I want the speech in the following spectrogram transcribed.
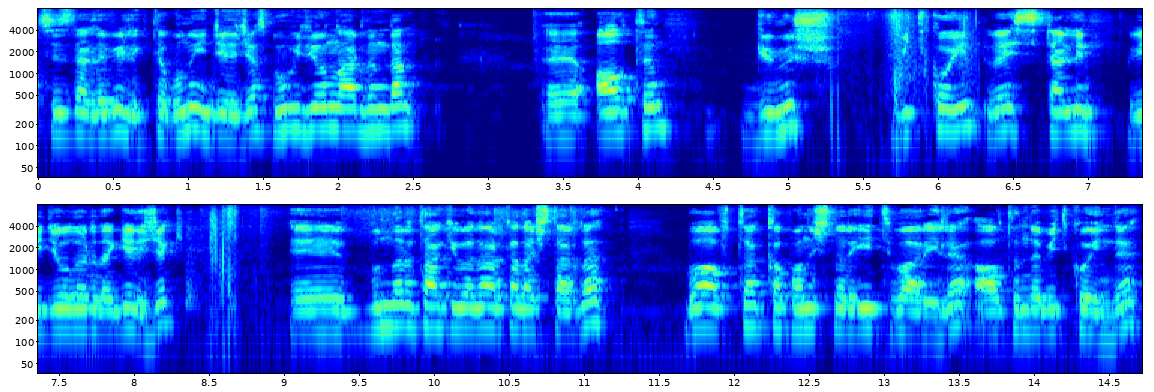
Sizlerle birlikte bunu inceleyeceğiz. Bu videonun ardından e, altın, gümüş, bitcoin ve sterlin videoları da gelecek. E, bunları takip eden arkadaşlar da bu hafta kapanışları itibariyle altında, bitcoin'de,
